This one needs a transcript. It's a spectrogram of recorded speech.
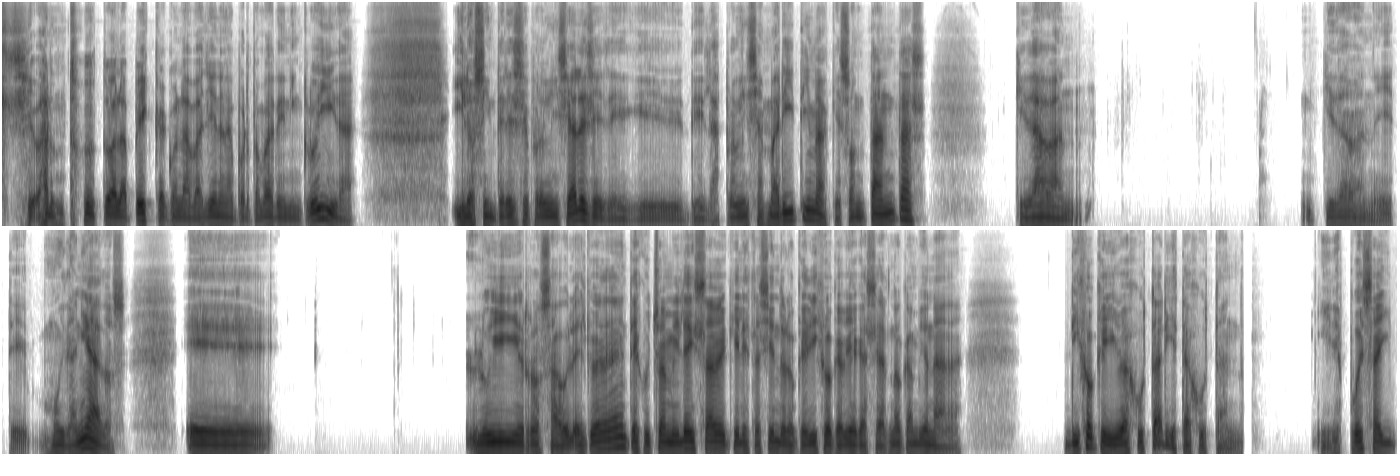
llevaron toda la pesca con la ballena de Puerto Madryn incluida. Y los intereses provinciales de, de las provincias marítimas, que son tantas, quedaban, quedaban este, muy dañados. Eh, Luis Rosaul, el que verdaderamente escuchó a mi ley sabe que él está haciendo lo que dijo que había que hacer, no cambió nada. Dijo que iba a ajustar y está ajustando. Y después hay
